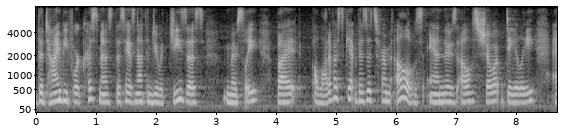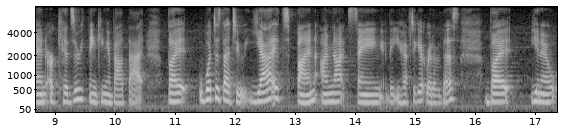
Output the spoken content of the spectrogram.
the time before Christmas, this has nothing to do with Jesus mostly, but a lot of us get visits from elves, and those elves show up daily, and our kids are thinking about that. But what does that do? Yeah, it's fun. I'm not saying that you have to get rid of this, but you know,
